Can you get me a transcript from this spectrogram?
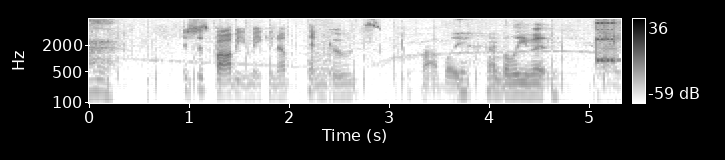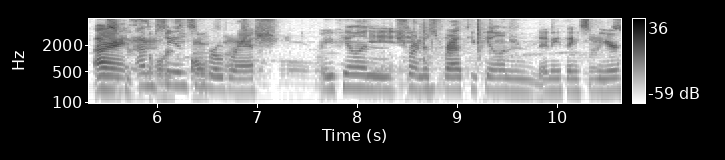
It's just Bobby making up pen codes. Probably. I believe it. Alright, I'm seeing some road rash. Are you feeling shortness of breath? You feeling anything severe?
